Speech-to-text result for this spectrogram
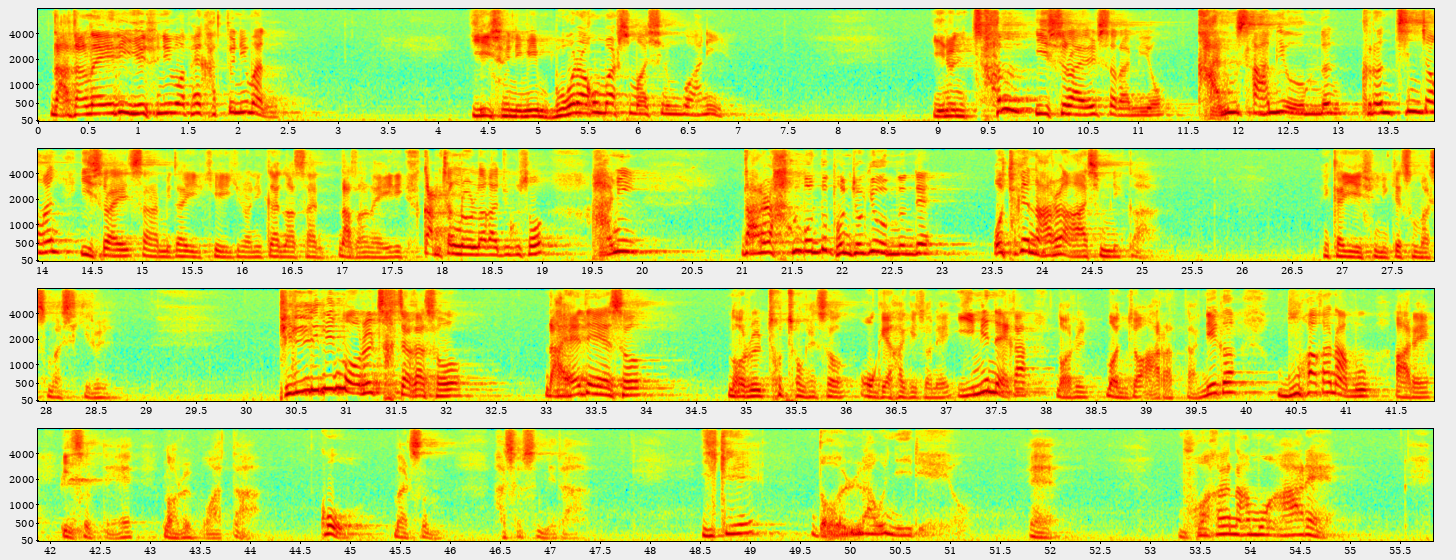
나다나엘이 예수님 앞에 갔더니만 예수님이 뭐라고 말씀하시는 거 아니? 이는 참 이스라엘 사람이요. 간사함이 없는 그런 진정한 이스라엘 사람이다. 이렇게 얘기를 하니까 나사, 나사나엘이 깜짝 놀라가지고서 아니, 나를 한 번도 본 적이 없는데 어떻게 나를 아십니까? 그러니까 예수님께서 말씀하시기를 빌립이 너를 찾아가서 나에 대해서 너를 초청해서 오게 하기 전에 이미 내가 너를 먼저 알았다. 네가 무화과 나무 아래 있을 때 너를 보았다. 고 말씀하셨습니다. 이게 놀라운 일이에요. 예. 무화과 나무 아래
